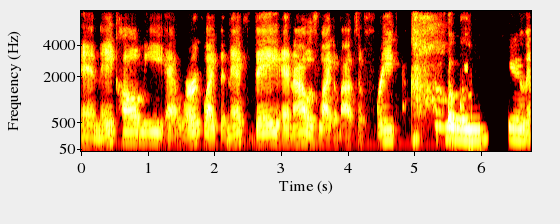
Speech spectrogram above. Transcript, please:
and they called me at work like the next day and I was like about to freak out. Yeah. They're,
